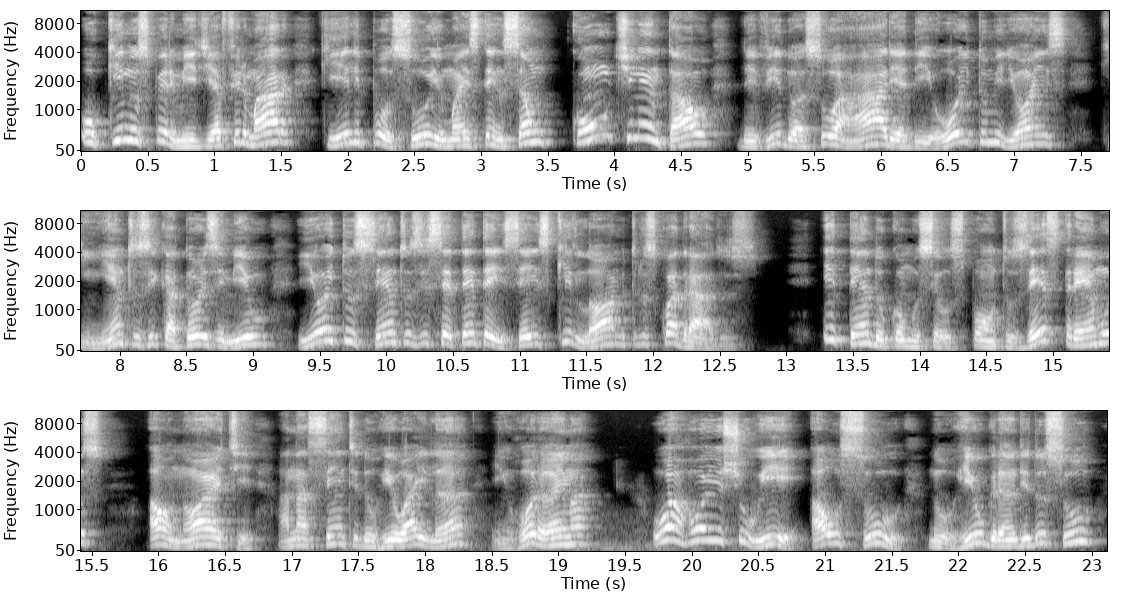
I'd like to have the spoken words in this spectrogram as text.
o que nos permite afirmar que ele possui uma extensão continental devido à sua área de 8.514.876 quilômetros quadrados, e tendo como seus pontos extremos, ao norte, a nascente do rio Ailã, em Roraima, o arroio Chuí, ao sul, no Rio Grande do Sul,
